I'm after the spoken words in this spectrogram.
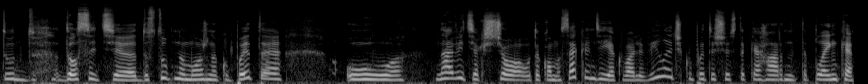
Тут досить е, доступно можна купити у навіть якщо у такому секонді, як Value Village, купити щось таке гарне, тепленьке,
